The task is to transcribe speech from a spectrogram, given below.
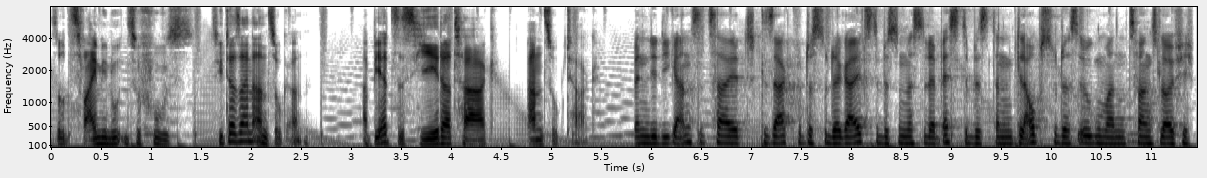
so zwei Minuten zu Fuß, zieht er seinen Anzug an. Ab jetzt ist jeder Tag Anzugtag. Wenn dir die ganze Zeit gesagt wird, dass du der Geilste bist und dass du der Beste bist, dann glaubst du das irgendwann zwangsläufig.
